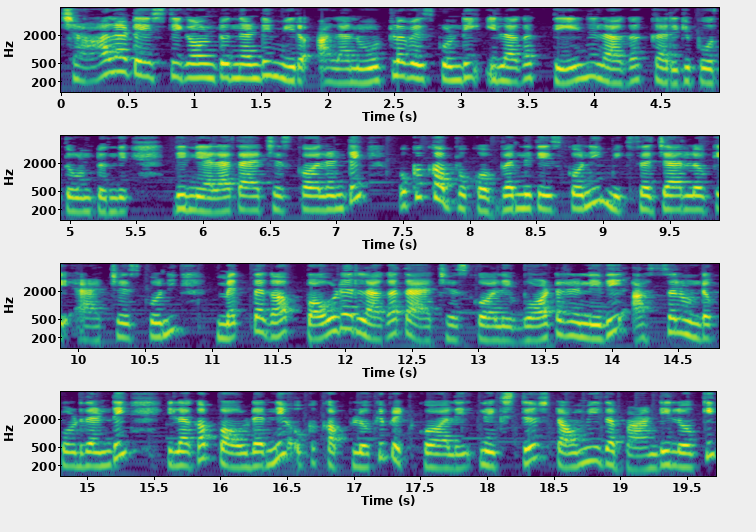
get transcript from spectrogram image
చాలా టేస్టీగా ఉంటుందండి. మీరు అలా నోట్లో వేసుకోండి. ఇలాగా తేనెలాగా కరిగిపోతూ ఉంటుంది. దీన్ని ఎలా తయారు చేసుకోవాలంటే ఒక కప్పు కొబ్బరిని తీసుకొని మిక్సర్ జార్లోకి యాడ్ చేసుకొని మెత్తగా పౌడర్ లాగా తయారు చేసుకోవాలి. వాటర్ అనేది అస్సలు ఉండకూడదండి. ఇలాగా పౌడర్ని ఒక కప్లోకి పెట్టుకోవాలి. నెక్స్ట్ స్టవ్ మీద బాండీలోకి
